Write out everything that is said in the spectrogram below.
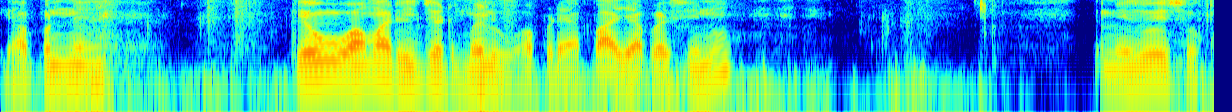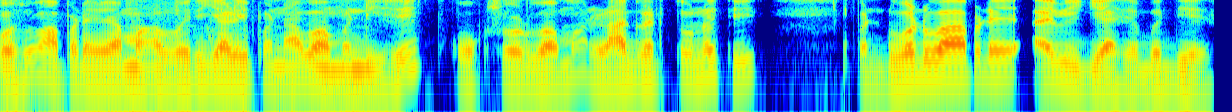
કે આપણને કેવું આમાં રિઝલ્ટ મળ્યું આપણે આ પાયા પછીનું. તમે જોઈ શકો છો, આપણે આમાં વરિયાળી પણ આવવા માંડી છે, કોક છોડવામાં. લાગત તો નથી, પણ દોડવા આપણે આવી ગયા છે બધે જ.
